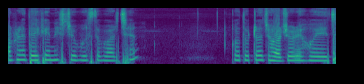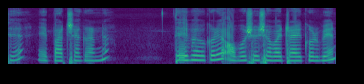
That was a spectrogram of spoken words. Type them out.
আপনারা দেখে নিশ্চয়ই বুঝতে পারছেন কতটা ঝরঝরে হয়েছে এই পাট শাক রান্না। তো এইভাবে করে অবশ্যই সবাই ট্রাই করবেন।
